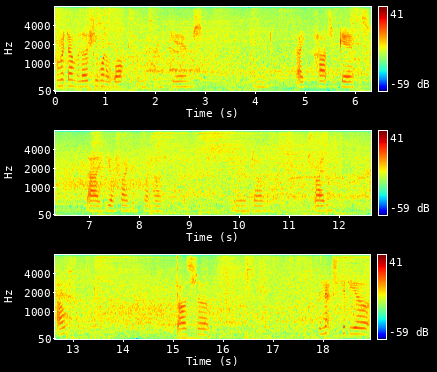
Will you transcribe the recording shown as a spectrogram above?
comment down below if you want to walk through games and like parts of games that you're finding quite hard, and I'll try them out. But also, the next video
